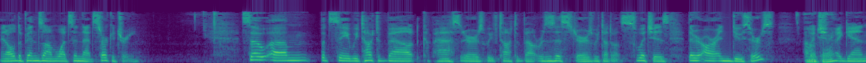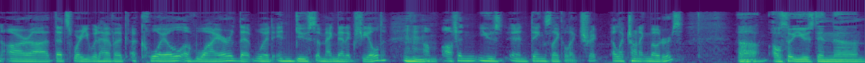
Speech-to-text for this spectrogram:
It all depends on what's in that circuitry. So um, let's see. We talked about capacitors. We've talked about resistors. We talked about switches. There are inducers, which Okay. again are uh, that's where you would have a, a coil of wire that would induce a magnetic field, um, often used in things like electric electronic motors. Uh, also used in, uh,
